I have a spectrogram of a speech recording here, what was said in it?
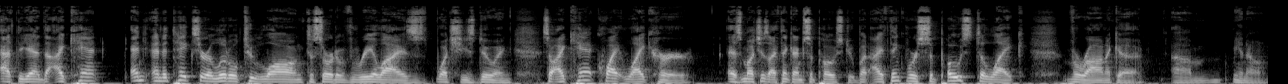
at the end. I can't and and it takes her a little too long to sort of realize what she's doing. So I can't quite like her as much as I think I'm supposed to. But I think we're supposed to like Veronica. Um, you know,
